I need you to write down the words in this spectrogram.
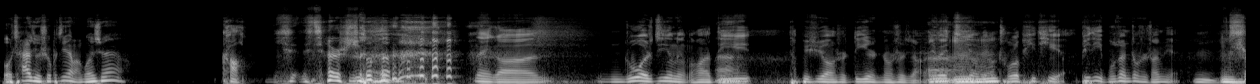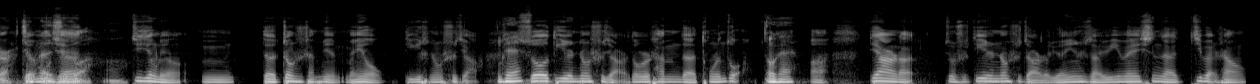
我插一句，是不是今天晚上官宣啊？靠，你你接着说，那个，嗯如果是寂静岭的话，第一，它必须要是第一人称视角，嗯因为寂静嗯岭除了 PT，PT 不算正式产品，嗯嗯是精神续作，嗯寂静岭嗯的正式产品没有第一人称视角，OK 所有第一人称视角都是他们的同人作。OK，啊第二呢，就是第一人称视角的原因是在于，因为现在基本上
